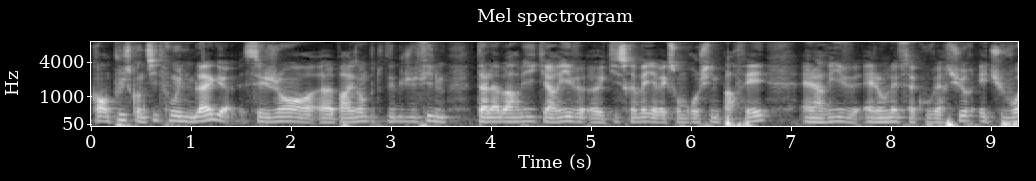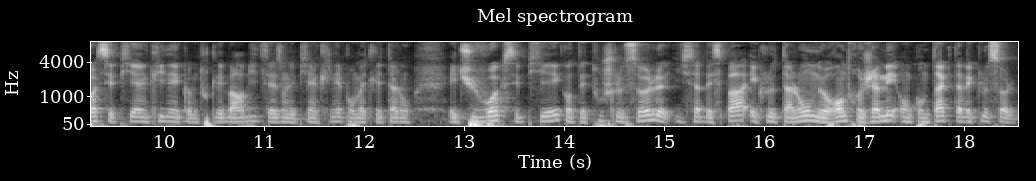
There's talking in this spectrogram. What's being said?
en plus, quand ils te font une blague, c'est genre, euh, par exemple, au tout début du film, t'as la Barbie qui arrive, euh, qui se réveille avec son brushing parfait. Elle arrive, elle enlève sa couverture et tu vois ses pieds inclinés, comme toutes les Barbies, tu sais, elles ont les pieds inclinés pour mettre les talons. Et tu vois que ses pieds, quand elles touchent le sol, ils s'abaissent pas et que le talon ne rentre jamais en contact avec le sol.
